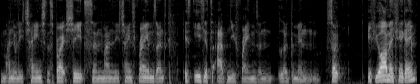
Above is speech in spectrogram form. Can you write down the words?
manually change the sprite sheets and manually change frames and it's easier to add new frames and load them in. So if you are making a game,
